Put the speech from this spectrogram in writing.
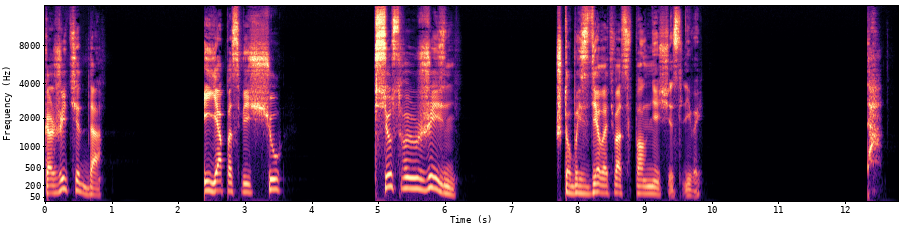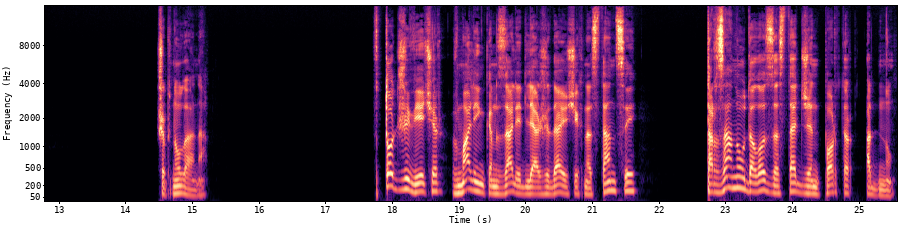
«Скажите «да», и я посвящу всю свою жизнь» чтобы сделать вас вполне счастливой. «Да», — шепнула она. В тот же вечер в маленьком зале для ожидающих на станции Тарзану удалось застать Джен Портер одну.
